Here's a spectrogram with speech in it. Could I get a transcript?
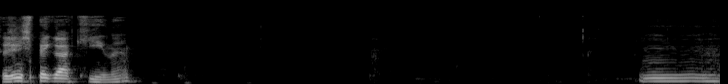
Se a gente pegar aqui, né? Hum...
